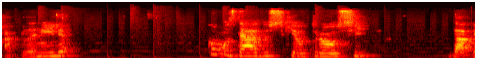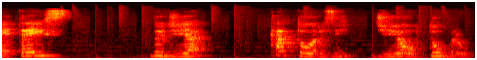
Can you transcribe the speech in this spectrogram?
a planilha com os dados que eu trouxe da B3 do dia 14 de outubro.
